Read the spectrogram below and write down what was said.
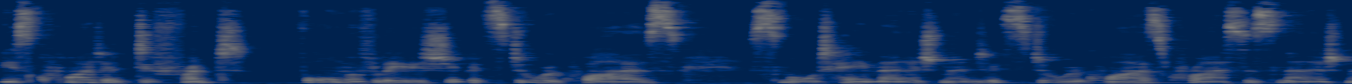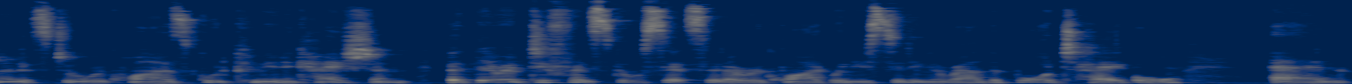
is quite a different form of leadership. It still requires small team management, it still requires crisis management, it still requires good communication. But there are different skill sets that are required when you're sitting around the board table and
